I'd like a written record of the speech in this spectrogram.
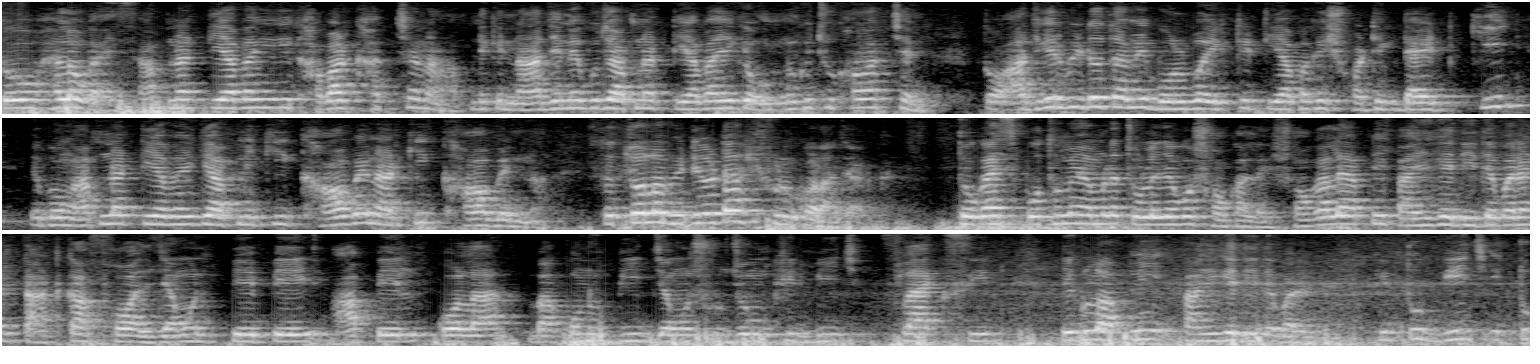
তো হ্যালো গাইস আপনার টিয়া পাখি কি খাবার খাচ্ছে না? আপনি কি না জেনে বুঝে আপনার টিয়া পাখিকে অন্য কিছু খাওয়াচ্ছেন? তো আজকের ভিডিওতে আমি বলব একটি টিয়া পাখির সঠিক ডায়েট কি এবং আপনার টিয়া পাখিকে আপনি কি খাওয়াবেন আর কি খাওয়াবেন না। তো চলো ভিডিওটা শুরু করা যাক। তো গাইস প্রথমে আমরা চলে যাব সকালে। সকালে আপনি পাখিকে দিতে পারেন টাটকা ফল, যেমন পেঁপে, আপেল, কলা বা কোনো বীজ, যেমন সূর্যমুখীর বীজ ফ্ল্যাক্সিড এগুলো আপনি পাখিকে দিতে পারেন। কিন্তু বীজ একটু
